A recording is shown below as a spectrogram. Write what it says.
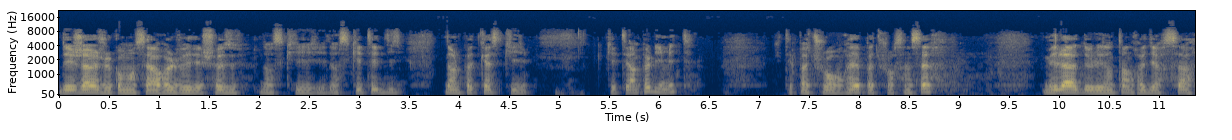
déjà, je commençais à relever des choses dans ce qui, dans ce qui était dit dans le podcast qui, qui était un peu limite, qui n'était pas toujours vrai, pas toujours sincère. Mais là, de les entendre dire ça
